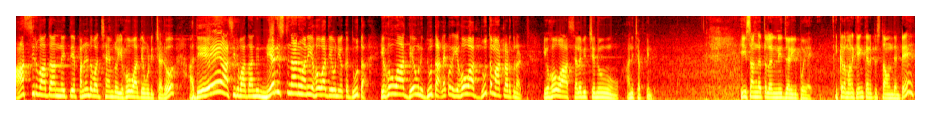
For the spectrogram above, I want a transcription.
ఆశీర్వాదాన్నైతే పన్నెండవ అధ్యాయంలో యహోవా దేవుడు ఇచ్చాడో అదే ఆశీర్వాదాన్ని నేను ఇస్తున్నాను అని యహోవా దేవుని యొక్క దూత యహోవా దేవుని దూత లేకపోతే యహోవా దూత మాట్లాడుతున్నాడు. యహోవా సెలవిచ్చెను అని చెప్పింది. ఈ సంగతులన్నీ జరిగిపోయాయి. ఇక్కడ మనకేం కనిపిస్తూ ఉందంటే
